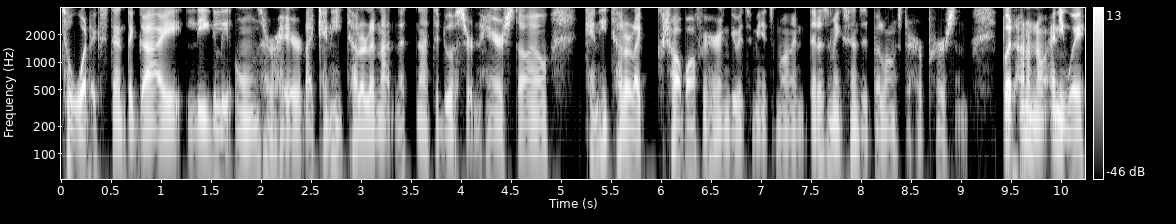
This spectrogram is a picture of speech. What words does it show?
to what extent the guy legally owns her hair. Like, can he tell her to not, not not to do a certain hairstyle? Can he tell her like chop off your hair and give it to me? It's mine. That doesn't make sense. It belongs to her person. But I don't know. Anyway,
